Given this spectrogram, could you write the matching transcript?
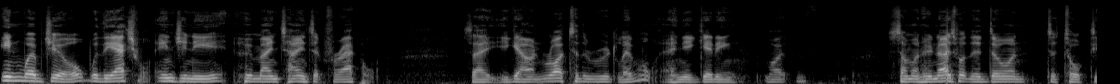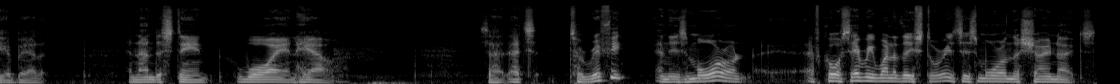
in WebGL, with the actual engineer who maintains it for Apple. So you're going right to the root level and you're getting like someone who knows what they're doing to talk to you about it and understand why and how. So that's terrific and there's more on. Of course, every one of these stories, there's more on the show notes.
